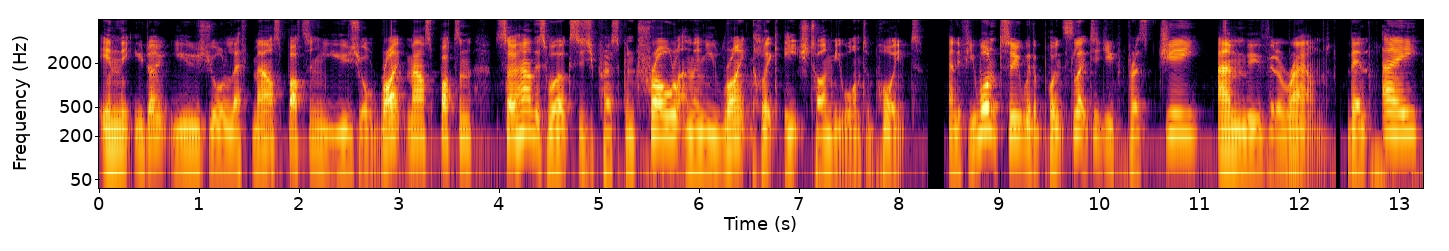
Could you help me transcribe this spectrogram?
in that you don't use your left mouse button, you use your right mouse button. So how this works is you press control and then you right click each time you want a point. And if you want to, with a point selected, you can press G and move it around. Then A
